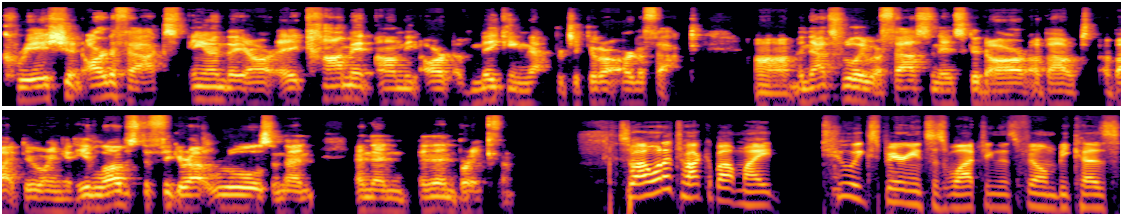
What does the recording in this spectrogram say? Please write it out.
creation artifacts and they are a comment on the art of making that particular artifact. Um, and that's really what fascinates Godard about about doing it. He loves to figure out rules and then and then and then break them. So I want to talk about my two experiences watching this film because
